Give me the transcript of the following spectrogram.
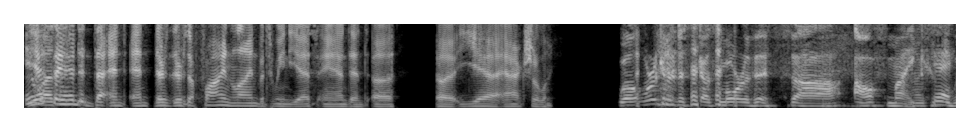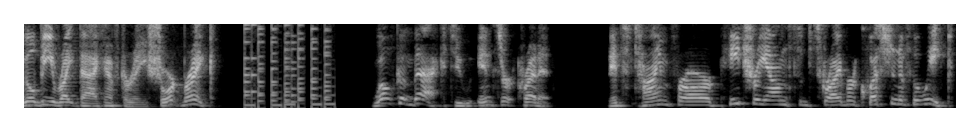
It yes wasn't. and and, and there's there's a fine line between yes and and uh uh yeah actually. Well, we're going to discuss more of this uh, off mic. Okay. We'll be right back after a short break. Welcome back to Insert Credit. It's time for our Patreon subscriber question of the week.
